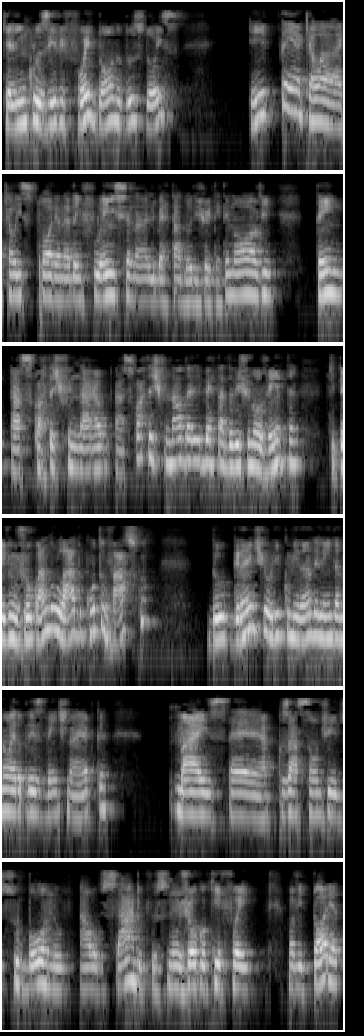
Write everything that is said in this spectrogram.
que ele inclusive foi dono dos dois. E tem aquela, aquela história né, da influência na Libertadores de 89, tem as quartas de final, as quartas de final da Libertadores de 90, que teve um jogo anulado contra o Vasco, do grande Eurico Miranda, ele ainda não era presidente na época, mas é, acusação de suborno aos árbitros num jogo que foi uma vitória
